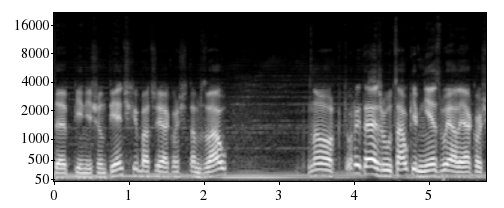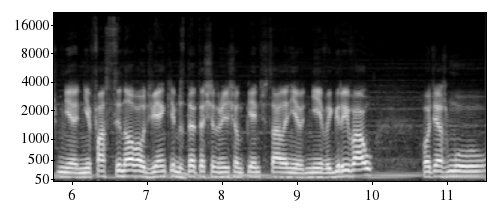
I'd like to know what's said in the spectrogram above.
D55 chyba, czy jakąś tam zwał. No, który też był całkiem niezły, ale jakoś mnie nie fascynował dźwiękiem. Z DT75 wcale nie, nie wygrywał. Chociaż mu,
